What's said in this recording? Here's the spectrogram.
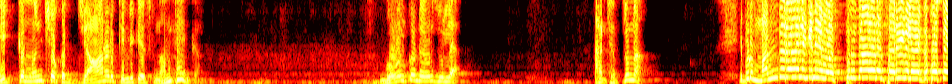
ఇక్కడ నుంచి ఒక జానుడు కిందికి వేసుకుంది అంతే ఇంకా. గోల్కొండ ఎవరు చూలే అని చెప్తున్నా. ఇప్పుడు మందిరానికి నీ వస్త్రధారణ సరిగా లేకపోతే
